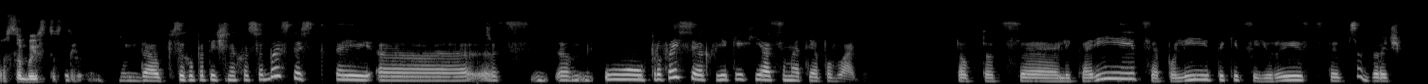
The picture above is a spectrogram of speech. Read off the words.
Особистостей. да, психопатичних особистостей е, е, у професіях, в яких є асиметрія по владі. Тобто це лікарі, це політики, це юристи, це, до речі,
